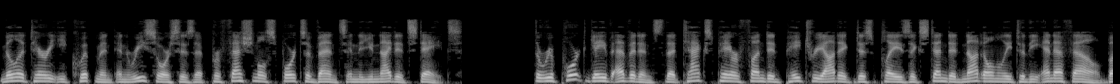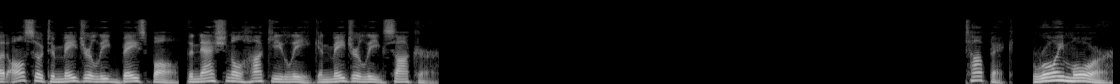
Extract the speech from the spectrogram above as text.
military equipment and resources at professional sports events in the United States. The report gave evidence that taxpayer-funded patriotic displays extended not only to the NFL but also to Major League Baseball, the National Hockey League and Major League Soccer. Roy Moore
